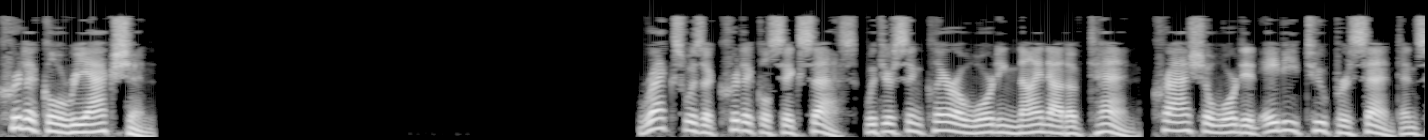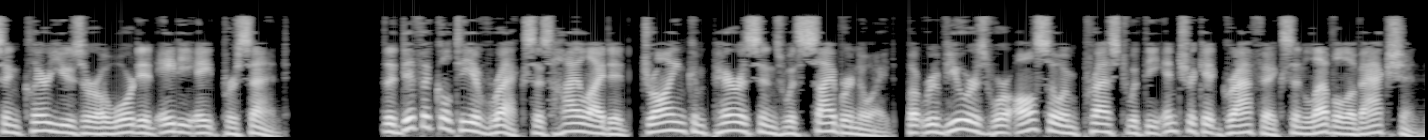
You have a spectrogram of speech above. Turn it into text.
Critical reaction. Rex was a critical success, with Your Sinclair awarding 9 out of 10, Crash awarded 82% and Sinclair User awarded 88%. The difficulty of Rex is highlighted, drawing comparisons with Cybernoid, but reviewers were also impressed with the intricate graphics and level of action.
